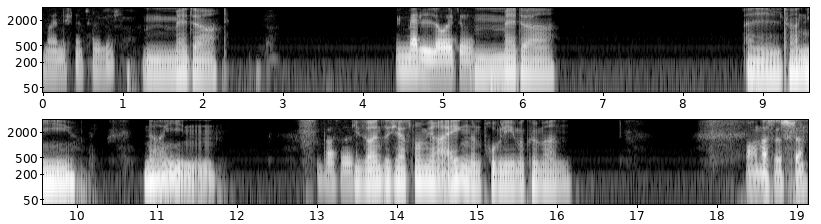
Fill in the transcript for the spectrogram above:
meine ich natürlich. Meda. Metal, Leute. Meda. Alter, nie. Nein. Was Die ist? sollen sich erstmal um ihre eigenen Probleme kümmern. Warum was ist denn?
